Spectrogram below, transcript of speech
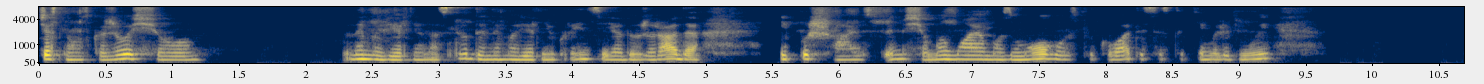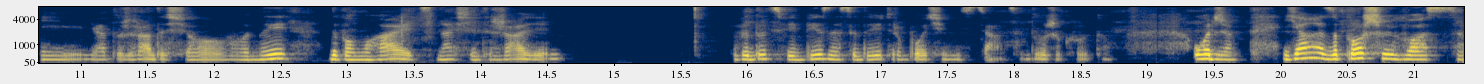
чесно вам скажу, що неймовірні у нас люди, неймовірні українці. Я дуже рада і пишаюсь тим, що ми маємо змогу спілкуватися з такими людьми. І я дуже рада, що вони допомагають нашій державі, ведуть свій бізнес і дають робочі місця. Це дуже круто. Отже, я запрошую вас е,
